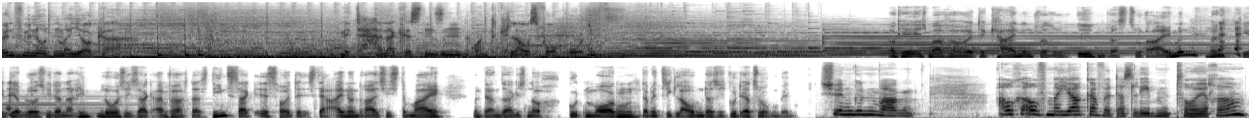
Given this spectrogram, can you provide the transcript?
5 Minuten Mallorca mit Hanna Christensen und Klaus Vorbrot. Okay, ich mache heute keinen Versuch, irgendwas zu reimen. Ne? Geht ja bloß wieder nach hinten los. Ich sage einfach, dass Dienstag ist. Heute ist der 31. Mai. Und dann sage ich noch Guten Morgen, damit Sie glauben, dass ich gut erzogen bin. Schönen guten Morgen. Auch auf Mallorca wird das Leben teurer.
